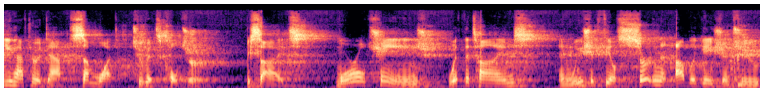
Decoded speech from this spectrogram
you have to adapt somewhat to its culture. Besides, moral change with the times, and we should feel certain obligation to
